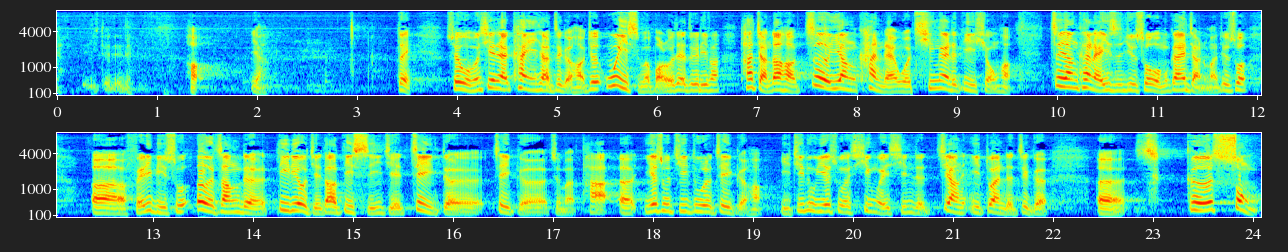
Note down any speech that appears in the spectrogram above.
呀，对对对，好呀，对。所以，我们现在看一下这个哈，就是为什么保罗在这个地方，他讲到哈，这样看来，我亲爱的弟兄哈，这样看来，意思就是说，我们刚才讲的嘛，就是说，呃，腓立比书二章的第六节到第十一节，这个这个什么，他呃，耶稣基督的这个哈，以基督耶稣的心为心的这样一段的这个呃歌颂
